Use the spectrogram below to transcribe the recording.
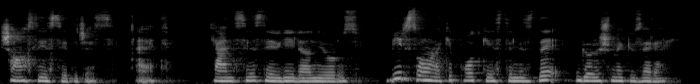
şanslı hissedeceğiz. Evet, kendisini sevgiyle anıyoruz. Bir sonraki podcast'imizde görüşmek üzere.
